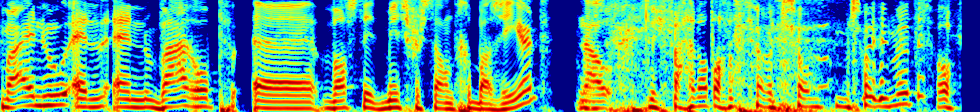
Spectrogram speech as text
Maar en, hoe, en, en waarop eh, was dit misverstand gebaseerd? Nou, Die vader had altijd zo'n zo'n zo'n muts op.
